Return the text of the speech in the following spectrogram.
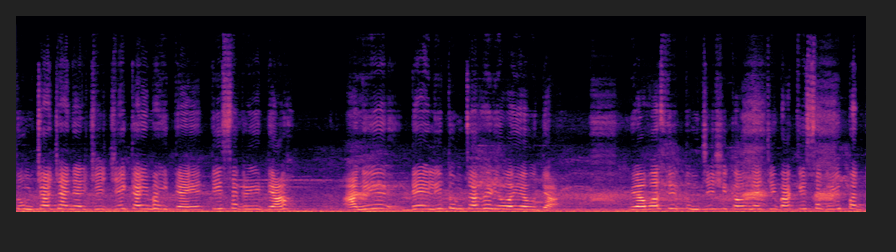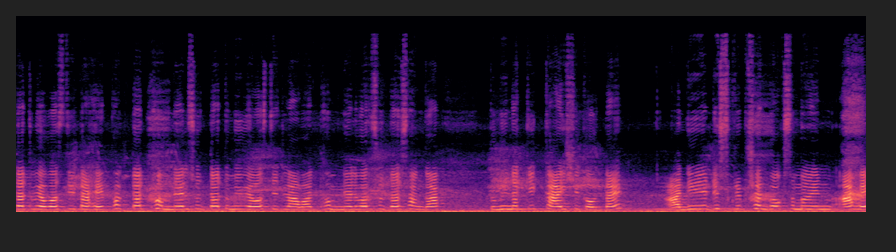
तुमच्या चॅनेलची जी काही माहिती आहे ती सगळी द्या आणि डेली तुमचा व्हिडिओ येऊ द्या. व्यवस्थित तुमची शिकवण्याची बाकी सगळी पद्धत व्यवस्थित आहे. फक्त थमनेलसुद्धा तुम्ही व्यवस्थित लावा. थंबनेलवर सुद्धा सांगा. तुम्ही नक्की काय शिकवताय? आणि डिस्क्रिप्शन बॉक्स म्हणून आहे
